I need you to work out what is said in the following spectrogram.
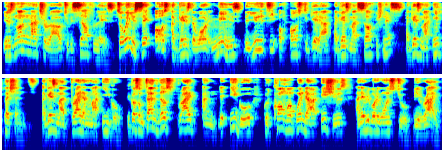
It is not natural to be selfless. So when you say us against the world, it means the unity of us together against my selfishness, against my impatience, against my pride and my ego. Because sometimes those pride and the ego could come up when there are issues and everybody wants to be right.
